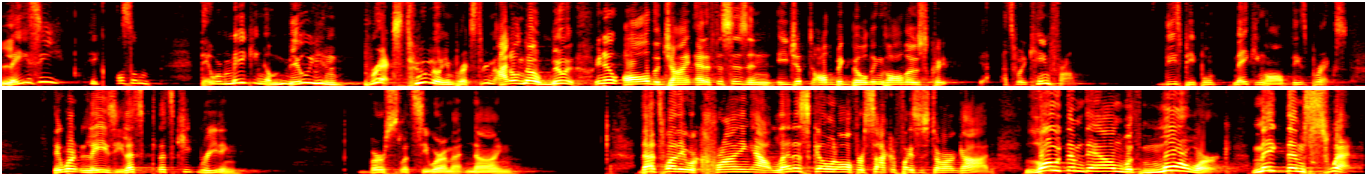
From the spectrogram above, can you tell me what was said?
Lazy, he calls them. They were making a million bricks, two million bricks, three, I don't know, million. You know, all the giant edifices in Egypt, all the big buildings, all those crazy yeah, that's where it came from. These people making all these bricks. They weren't lazy. Let's, let's keep reading. Verse, let's see where I'm at, nine. That's why they were crying out, Let us go and offer sacrifices to our God. Load them down with more work. Make them sweat.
